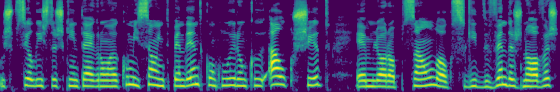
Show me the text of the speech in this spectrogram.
os especialistas que integram a comissão independente concluíram que Alcochete é a melhor opção, logo seguido de vendas novas,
